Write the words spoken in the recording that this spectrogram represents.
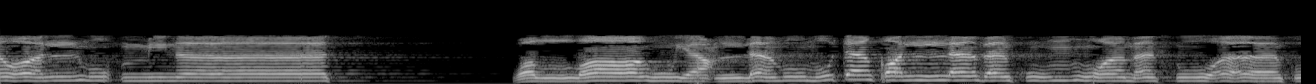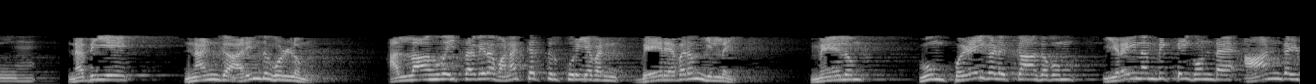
والمؤمنات. والله يعلم متقلبكم ومثواكم நபியே நன்கு அறிந்து கொள்ளும் அல்லாஹுவை தவிர வணக்கத்திற்குரியவன் வேறெவரும் இல்லை மேலும் உம் பிழைகளுக்காகவும் இறை நம்பிக்கை கொண்ட ஆண்கள்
